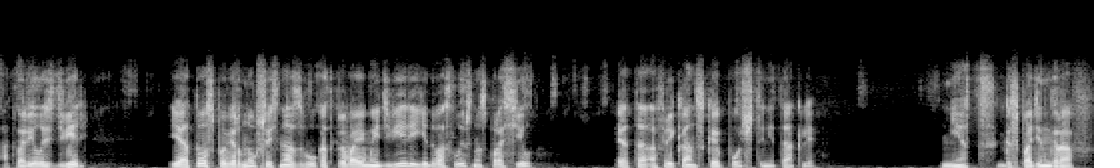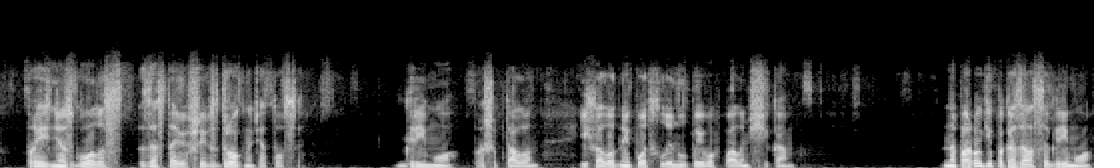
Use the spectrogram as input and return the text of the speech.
Отворилась дверь, и Атос, повернувшись на звук открываемой двери, едва слышно спросил, «Это африканская почта, не так ли?» «Нет, господин граф», произнес голос, заставивший вздрогнуть Атоса. «Гримо!» — прошептал он, и холодный пот хлынул по его впалым щекам. На пороге показался Гримо.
